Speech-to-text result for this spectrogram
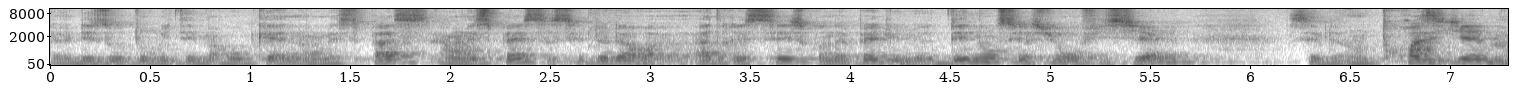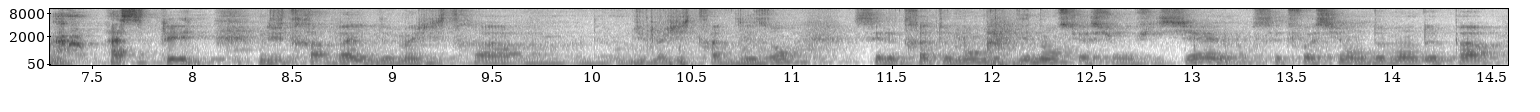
les autorités marocaines en l'espèce, c'est de leur adresser ce qu'on appelle une dénonciation officielle. C'est un troisième aspect du travail du magistrat de liaison, c'est le traitement des dénonciations officielles. cette fois-ci, on ne demande pas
